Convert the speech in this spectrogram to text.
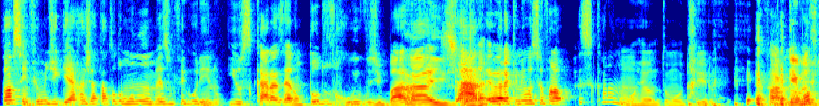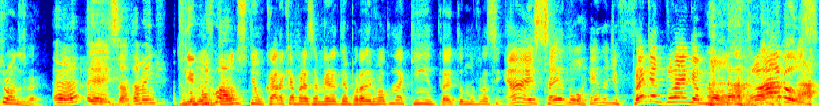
Então, assim, filme de guerra já tá todo mundo no mesmo figurino. E os caras eram todos ruivos de barba. Ah, isso. Cara, eu era que nem você falava, esse cara não morreu, não tomou um tiro? Falava, Game "Não, of Thrones, velho. É, é, exatamente. Todo Game of igual. Thrones tem um cara que aparece na primeira temporada e ele volta na quinta. Aí todo mundo fala assim: ah, esse aí é do reino de Frankenflangenbons, Flavels!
